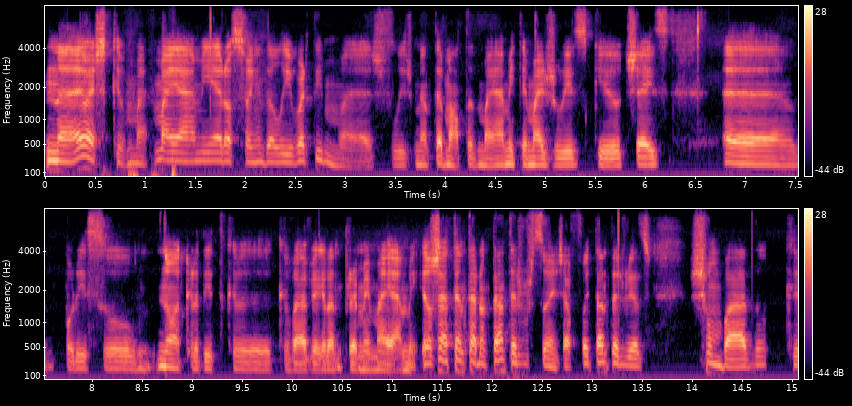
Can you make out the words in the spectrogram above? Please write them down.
Não, eu acho que Mi- Miami era o sonho da Liberty, mas felizmente a malta de Miami tem mais juízo que o Chase. Eh, por isso não acredito que, que vai haver grande prémio em Miami. Eles já tentaram tantas versões, já foi tantas vezes chumbado que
